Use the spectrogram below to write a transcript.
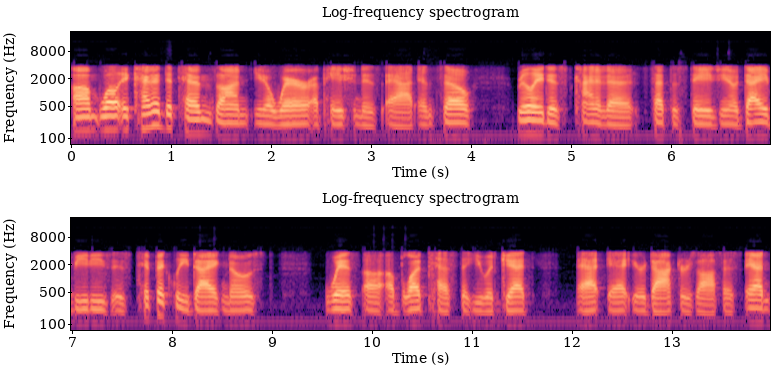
Um, well, it kind of depends on you know where a patient is at, and so really just kind of to set the stage, you know, diabetes is typically diagnosed with a, a blood test that you would get at at your doctor's office, and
